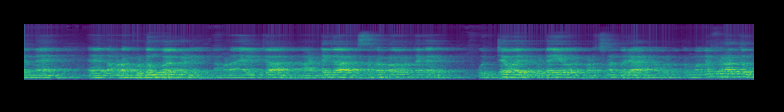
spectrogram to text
തന്നെ നമ്മുടെ കുടുംബങ്ങൾ നമ്മുടെ അയൽക്കാർ നാട്ടുകാർ സഹപ്രവർത്തകർ ഉറ്റവർ ഉടയവർ പ്രശ്നം വരാൻ അവർക്കൊക്കെ മകഫിറത്തും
